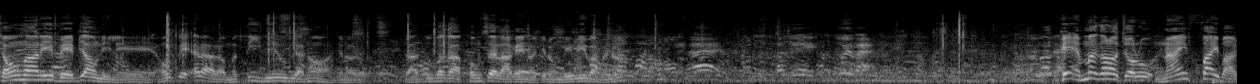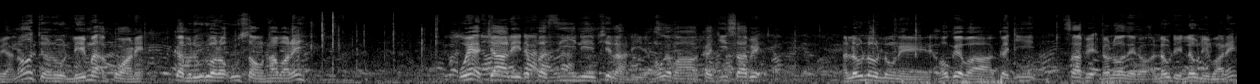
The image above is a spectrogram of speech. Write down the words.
ကျောင်းသားလေးဘယ်ပြောင်းနေလဲဟုတ်ကဲ့အဲ့ဒါတော့မသိသေးဘူးဗျာနော်ကျွန်တော်တို့ဒါသူ့ဘက်ကဖုံးဆက်လာခဲ့တော့ကျွန်တော်မေးပေးပါမယ်နော်ကဲ အမှတ်ကတော့ကျွန်တော်တို့95ပါဗျာနော်ကျွန်တော်တို့၄မှတ်အကွာနဲ့ကပ်ဘလူးတော့ဥဆောင်ထားပါတယ်ကိုယ့်ရဲ့ကြားလေးတစ်ဖက်စီးနေဖြစ်လာနေတယ်ဟုတ်ကဲ့ပါကက်ကြီးစားပစ်အလုတ်လုတ်လုံနေတယ်ဟုတ်ကဲ့ပါကက်ကြီးစားပစ်လောလောဆယ်တော့အလုတ်တွေလုံနေပါတယ်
